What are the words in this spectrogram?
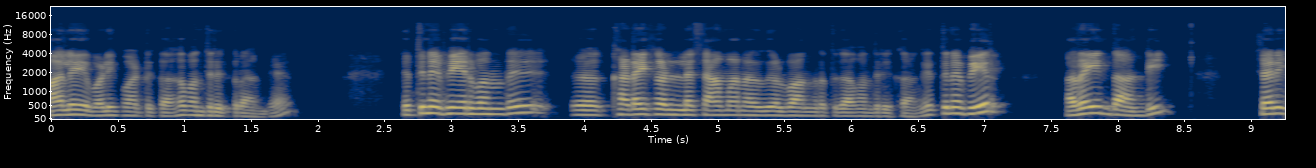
ஆலய வழிபாட்டுக்காக வந்திருக்கிறாங்க? எத்தனை பேர் வந்து கடைகளில் சாமானதுகள் வாங்குறதுக்காக வந்திருக்காங்க? எத்தனை பேர் அதையும் தாண்டி சரி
